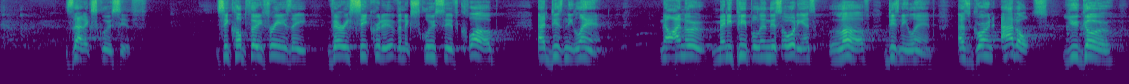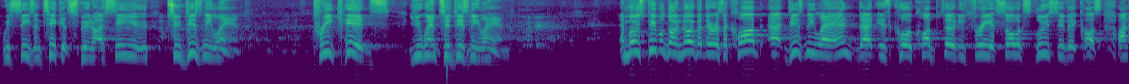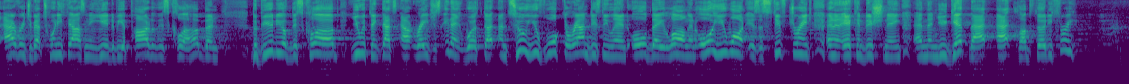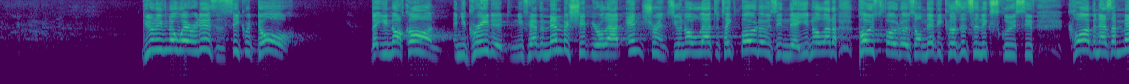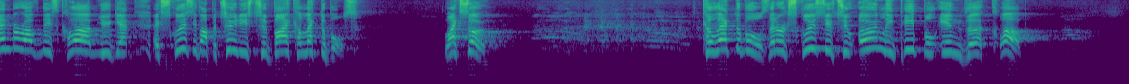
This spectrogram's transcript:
Is that exclusive? See, Club 33 is a very secretive and exclusive club at Disneyland. Now, I know many people in this audience love Disneyland. As grown adults, you go with season tickets, Spooner. I see you to Disneyland. Pre kids, you went to Disneyland. And most people don't know, but there is a club at Disneyland that is called Club 33. It's so exclusive, it costs on average about 20,000 a year to be a part of this club. And the beauty of this club, you would think that's outrageous. It ain't worth that until you've walked around Disneyland all day long and all you want is a stiff drink and an air conditioning, and then you get that at Club 33. You don't even know where it is, it's a secret door that you knock on and you're greeted. And if you have a membership, you're allowed entrance. You're not allowed to take photos in there. You're not allowed to post photos on there because it's an exclusive club. And as a member of this club, you get exclusive opportunities to buy collectibles. Like so. Collectibles that are exclusive to only people in the club.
